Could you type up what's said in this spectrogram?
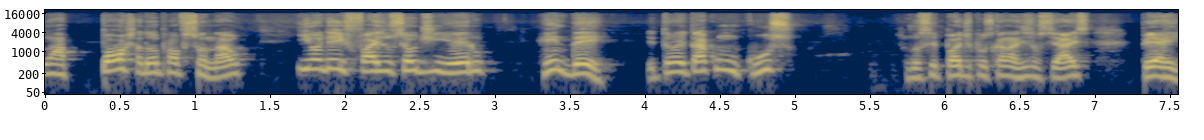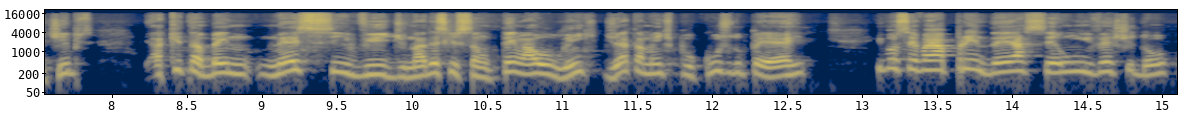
um apostador profissional, e onde ele faz o seu dinheiro render. Então ele está com um curso, você pode buscar nas redes sociais, PR Tips. Aqui também, nesse vídeo, na descrição, tem lá o link diretamente para o curso do PR, e você vai aprender a ser um investidor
